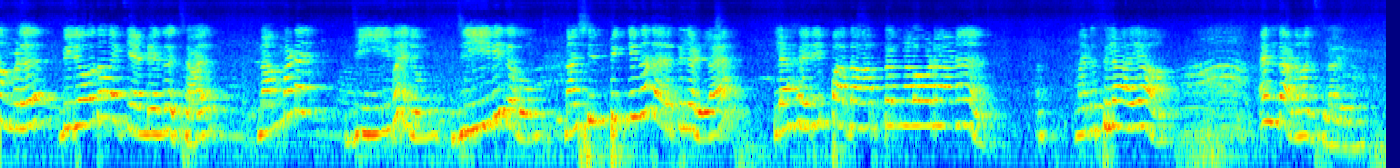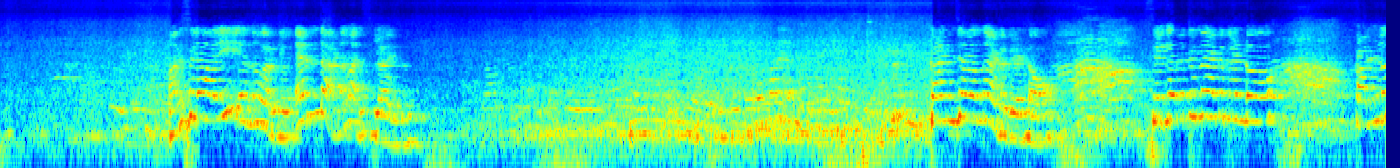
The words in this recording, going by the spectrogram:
നമ്മൾ വിരോധം വെക്കേണ്ടതെന്ന് വെച്ചാൽ നമ്മുടെ ജീവനും ജീവിതവും നശിപ്പിക്കുന്ന തരത്തിലുള്ള ലഹരി പദാർത്ഥങ്ങളോടാണ്. മനസ്സിലായോ? എന്താണ് മനസ്സിലായത് മനസ്സിലായി എന്ന് പറഞ്ഞു. എന്താണ് മനസ്സിലായത്? കഞ്ചാവ് കേട്ടിട്ടുണ്ടോ? സിഗരറ്റ് കേട്ടിട്ടുണ്ടോ? കള്ളു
